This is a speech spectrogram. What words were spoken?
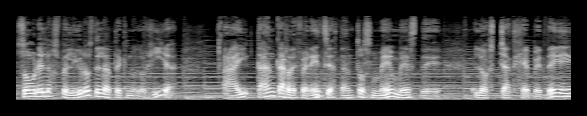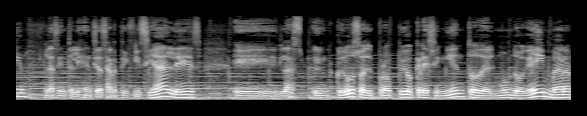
sobre los peligros de la tecnología. Hay tantas referencias, tantos memes de los chat GPT, las inteligencias artificiales, eh, las, incluso el propio crecimiento del mundo gamer.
